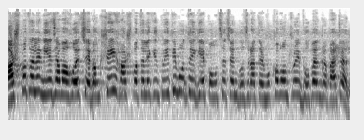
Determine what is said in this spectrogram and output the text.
হাসপাতালে নিয়ে যাওয়া হয়েছে এবং সেই হাসপাতালে কিন্তু ইতিমধ্যে গিয়ে পৌঁছেছেন গুজরাটের মুখ্যমন্ত্রী ভূপেন্দ্র প্যাটেল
